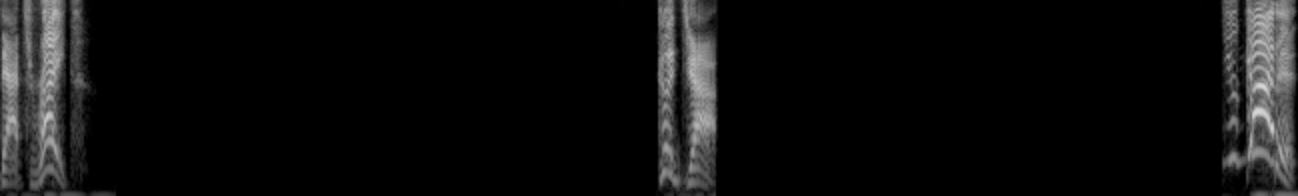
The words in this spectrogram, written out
That's right. Good job. You got it.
